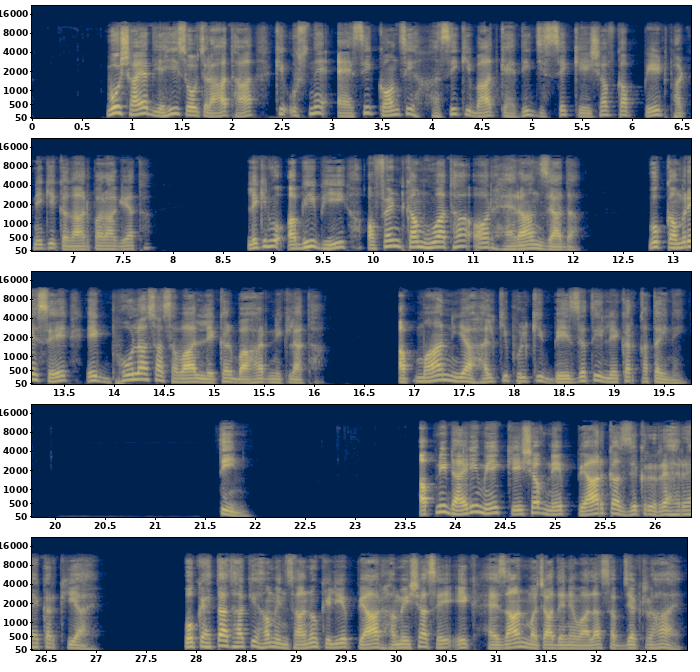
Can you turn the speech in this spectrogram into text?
वो शायद यही सोच रहा था कि उसने ऐसी कौन सी हँसी की बात कह दी जिससे केशव का पेट फटने की कगार पर आ गया था। लेकिन वो अभी भी ऑफेंड कम हुआ था और हैरान ज़्यादा। वो कमरे से एक भोला सा सवाल लेकर बाहर निकला था। अपमान या हल्की फुल्की बेइज्जती लेकर कतई नहीं। तीन। अपनी डायरी में केशव ने प्यार का ज़िक्र रह रह कर किया है। वो कहता था कि हम इंसानों के लिए प्यार हमेशा से एक हैजान मचा देने वाला सब्जेक्ट रहा है।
